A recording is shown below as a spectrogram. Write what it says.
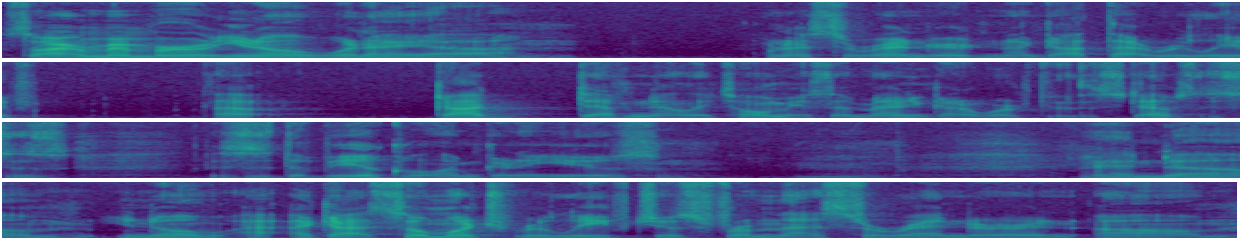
so I remember, you know, when I uh, when I surrendered and I got that relief, that God definitely told me, He said, "Man, you got to work through the steps. This is this is the vehicle I'm going to use." And um, you know, I, I got so much relief just from that surrender, and um,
